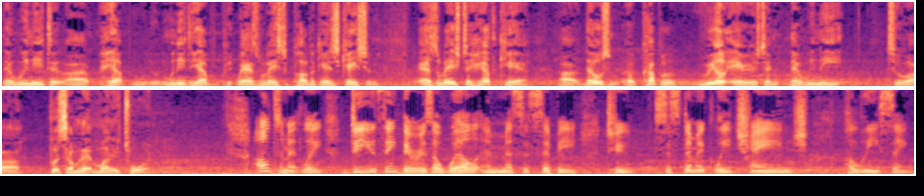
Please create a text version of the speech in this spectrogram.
that we need to uh, help. We need to help as it relates to public education, as it relates to health care, uh, those a couple of real areas that, that we need to uh, put some of that money toward. Ultimately, do you think there is a will in Mississippi to systemically change policing?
